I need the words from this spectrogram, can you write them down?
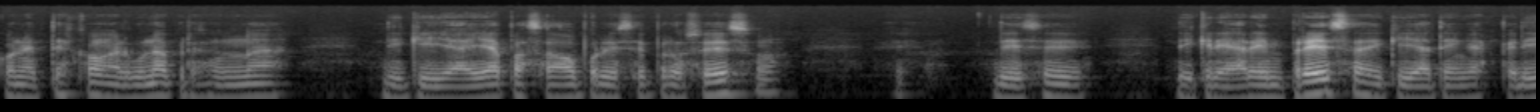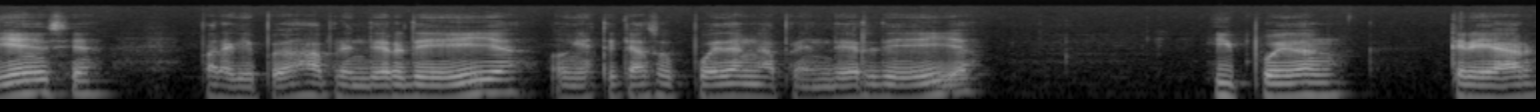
conectes con alguna persona de que ya haya pasado por ese proceso, de, ese, de crear empresa, de que ya tenga experiencia, para que puedas aprender de ella, o en este caso puedan aprender de ella y puedan crear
